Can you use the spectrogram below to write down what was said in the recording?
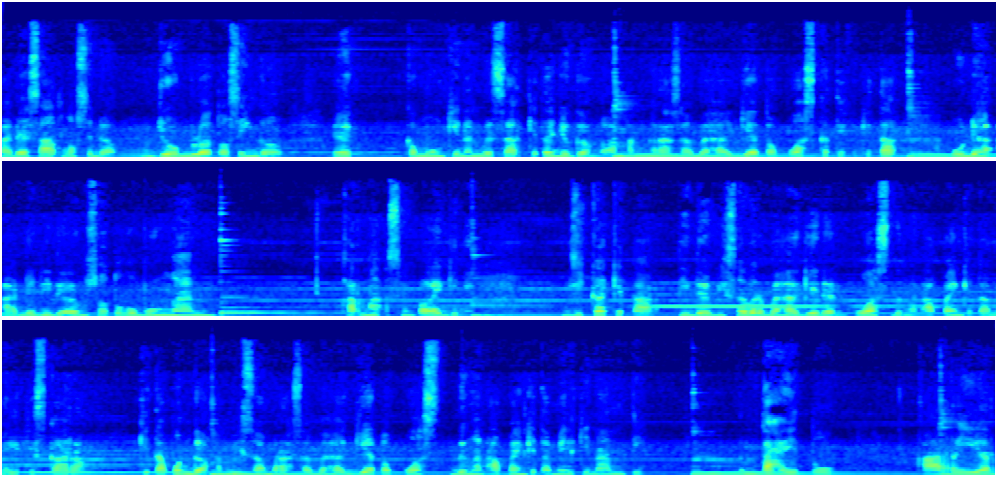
pada saat lo sedang jomblo atau single ya kemungkinan besar kita juga nggak akan ngerasa bahagia atau puas ketika kita udah ada di dalam suatu hubungan. Karena simpelnya gini jika kita tidak bisa berbahagia dan puas dengan apa yang kita miliki sekarang kita pun gak akan bisa merasa bahagia atau puas dengan apa yang kita miliki nanti. Entah itu karir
